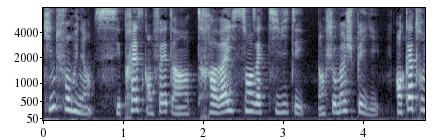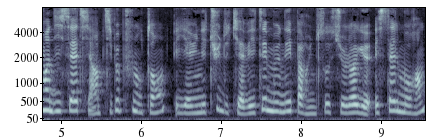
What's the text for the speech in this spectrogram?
qui ne font rien. C'est presque en fait un travail sans activité, un chômage payé. En 97, il y a un petit peu plus longtemps, il y a une étude qui avait été menée par une sociologue Estelle Morin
